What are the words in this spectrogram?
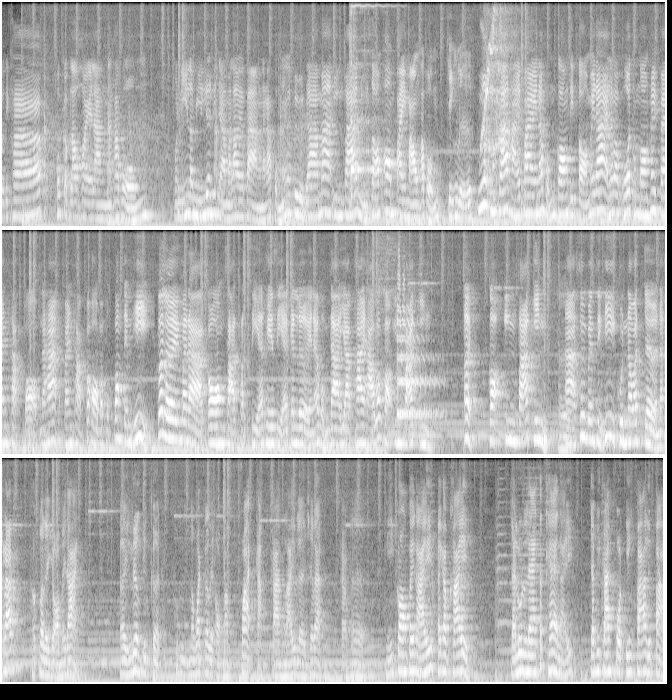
วัสดีครับ พบกับเราฮอยลังนะครับผม วันนี้เรามีเรื่องที่จะมาเล่าให้ฟังนะครับผมนั่นก็คือดราม่าอิงฟ้าหนีซ้อมอ้อมไปเมาครับผม จริงหรือเมื่ออิงฟ้าหายไปนะผมกองติดต่อไม่ได้ แล้วมาโพสต์ทำนองให้แฟนคลับปลอบนะฮะแฟนคลับก็ออกมาปกป้องเต็มที่ ก็เลยมาด่ากองสาดเสียเทเสียกันเลยนะผมด่าหยาบคายหาว่าเกาะอิงฟ้ากินเอ้ยเกาะอิงฟ้ากินเอออ่อ่าซึ่งเป็นสิ่งที่คุณนวัดเจอนะครับเขาก็เลยยอมไม่ได้ เอ้ยเรื่องจึงเกิดคุณนวัดก็เลยออกมาฟาดกลับกลางไลฟ์เลยใช่ป่ะครับเออหนีกองไปไหนไปกับใคร จะรุนแรงสักแค่ไหน จะมีการปลดอิงฟ้าหรือเปล่า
